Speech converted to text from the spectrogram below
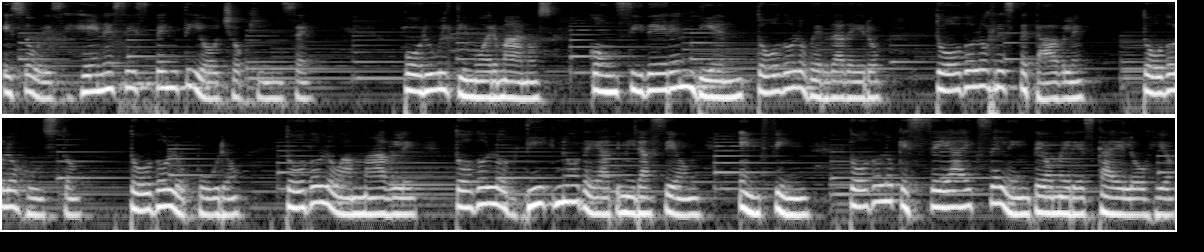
Eso es Génesis 28:15. Por último, hermanos, consideren bien todo lo verdadero, todo lo respetable, todo lo justo, todo lo puro, todo lo amable, todo lo digno de admiración, en fin, todo lo que sea excelente o merezca elogio.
